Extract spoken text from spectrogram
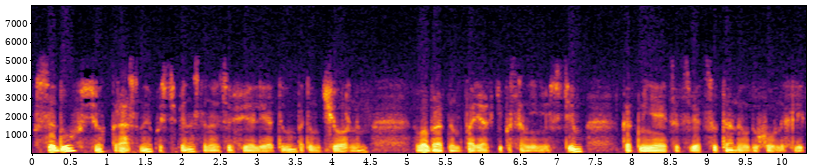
В саду все красное постепенно становится фиолетовым, потом черным, в обратном порядке по сравнению с тем, как меняется цвет сутаны у духовных лиц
